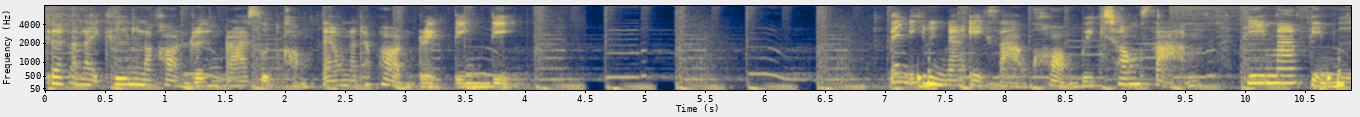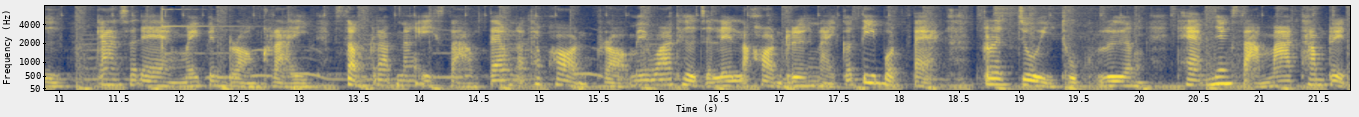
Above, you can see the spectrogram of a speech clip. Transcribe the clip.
เกิดอะไรขึ้นละครเรื่องล่าสุดของแต้วนัทพรเรตติ้งดิ่ง เป็นอีกหนึ่งนางเอกสาวของวิกช่อง 3 ที่มากฝีมือ การแสดงไม่เป็นรองใครสำหรับนางเอกสาวแต้วนัทพร เพราะไม่ว่าเธอจะเล่นละครเรื่องไหนก็ตีบทแตก กระจุยทุกเรื่อง แถมยังสามารถทำเรต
